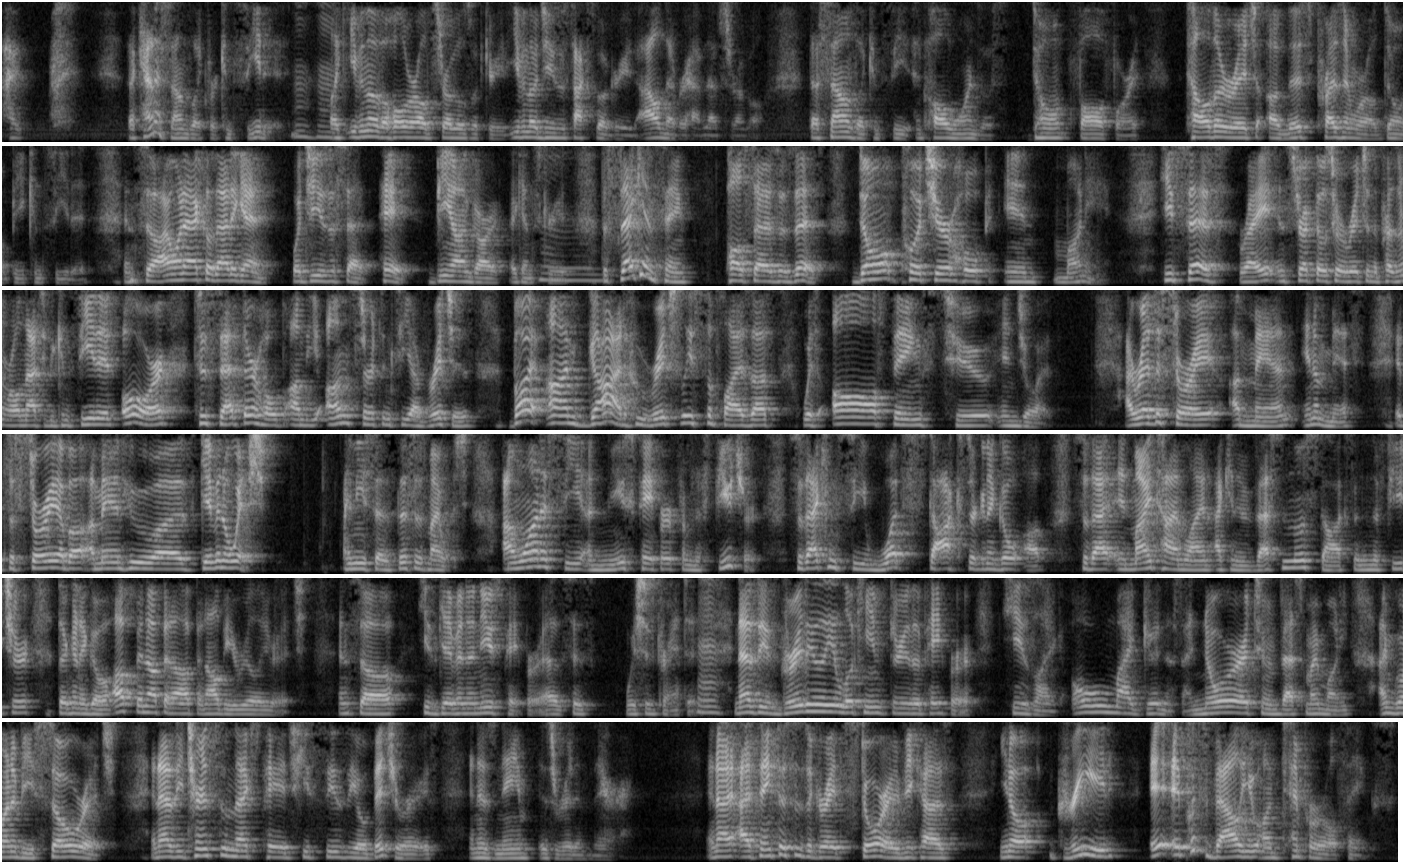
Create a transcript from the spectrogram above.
I that kind of sounds like we're conceited. Mhm. Like even though the whole world struggles with greed, even though Jesus talks about greed, I'll never have that struggle. That sounds like conceit. And Paul warns us, don't fall for it. Tell the rich of this present world, don't be conceited. And so I want to echo that again, what Jesus said. Hey, be on guard against greed. Mm. The second thing Paul says is this don't put your hope in money. He says, right, instruct those who are rich in the present world not to be conceited or to set their hope on the uncertainty of riches, but on God who richly supplies us with all things to enjoy. I read the story, A Man in a Myth. It's a story about a man who was given a wish. And he says, This is my wish. I want to see a newspaper from the future so that I can see what stocks are going to go up, so that in my timeline, I can invest in those stocks. And in the future, they're going to go up and up and up, and I'll be really rich. And so he's given a newspaper as his wish is granted. Hmm. And as he's greedily looking through the paper, he's like, Oh my goodness, I know where to invest my money. I'm going to be so rich. And as he turns to the next page, he sees the obituaries, and his name is written there. And I, I think this is a great story because, you know, greed, it, it puts value on temporal things.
